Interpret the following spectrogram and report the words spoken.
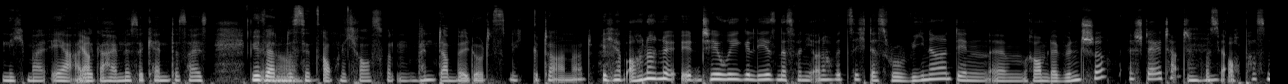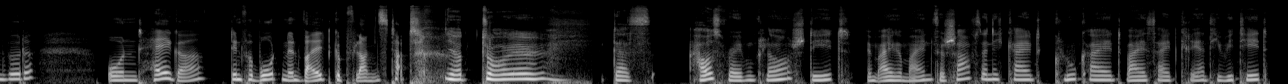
nicht mal er alle Ja. Geheimnisse kennt. Das heißt, wir werden Genau. das jetzt auch nicht rausfinden, wenn Dumbledore das nicht getan hat. Ich habe auch noch eine äh, Theorie gelesen, das fand ich auch noch witzig, dass Rowena den ähm, Raum der Wünsche erstellt hat, Mhm. was ja auch passen würde. Und Helga den verbotenen Wald gepflanzt hat. Ja, toll. Das Haus Ravenclaw steht im Allgemeinen für Scharfsinnigkeit, Klugheit, Weisheit, Kreativität,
